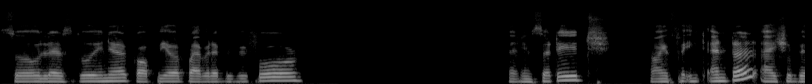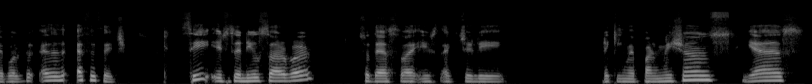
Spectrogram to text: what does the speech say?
So let's go in here, copy our private IPv4, then insert it. Now if I hit enter, I should be able to SSH. See, it's a new server. So that's why it's actually taking my permissions. Yes.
